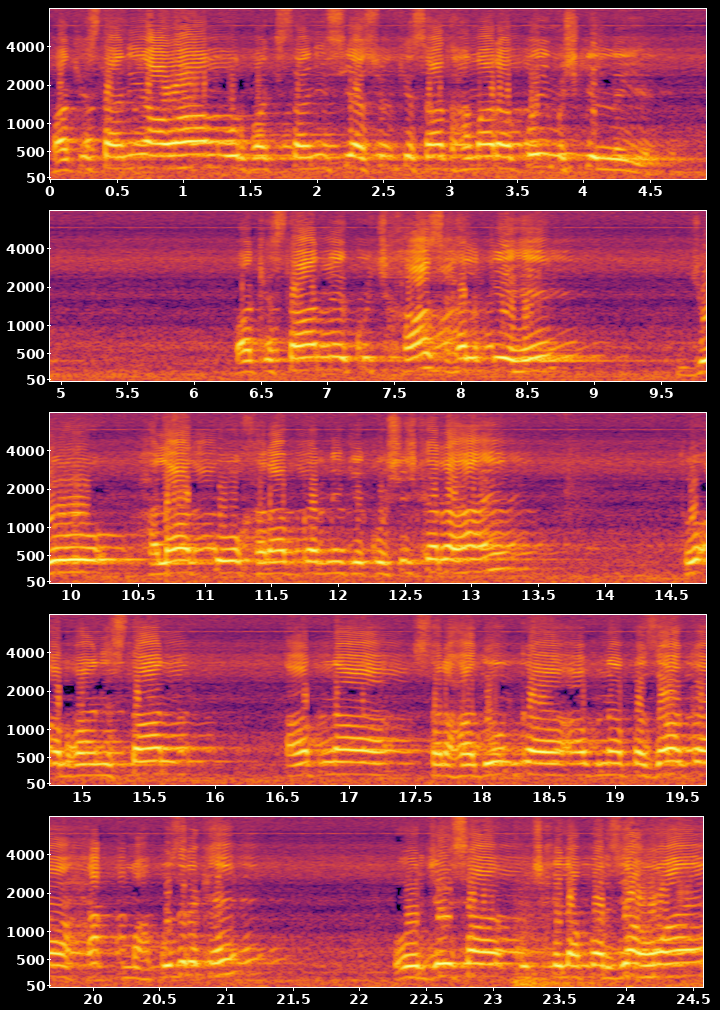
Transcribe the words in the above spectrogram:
پاکستانی عوام اور پاکستانی سیاست کے ساتھ ہمارا کوئی مشکل نہیں ہے۔ پاکستان میں کچھ خاص حلقے ہیں جو حالات کو خراب کرنے کی کوشش کر رہا ہے۔ تو افغانستان اپنا سرحدوں کا، اپنا پزا کا حق محفوظ رکھے۔ اور جیسا کچھ خلاف ورزیاں ہوا ہے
